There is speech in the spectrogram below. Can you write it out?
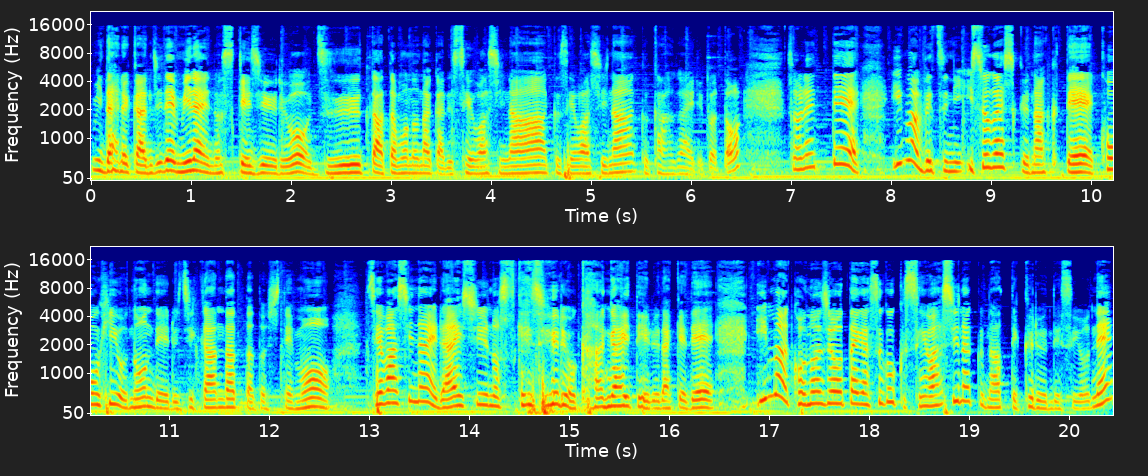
みたいな感じで未来のスケジュールをずっと頭の中でせわしなくせわしなく考えることそれって今別に忙しくなくてコーヒーを飲んでいる時間だったとしてもせわしない来週のスケジュールを考えているだけで今この状態がすごくせわしなくなってくるんですよね。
